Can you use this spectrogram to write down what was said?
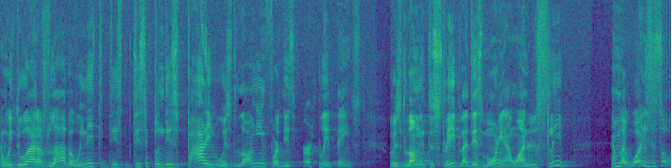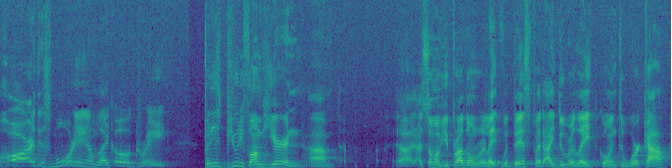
And we do out of love, but we need to dis- discipline this body who is longing for these earthly things, who is longing to sleep. Like this morning, I wanted to sleep. I'm like, why is it so hard this morning? I'm like, oh, great. But it's beautiful. I'm here, and um, uh, some of you probably don't relate with this, but I do relate. Going to work out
